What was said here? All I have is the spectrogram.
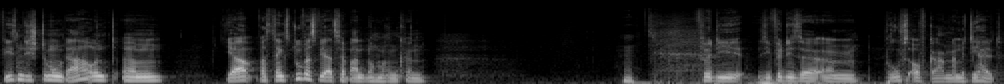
Wie ist denn die Stimmung da und ähm, ja, was denkst du, was wir als Verband noch machen können? Hm. Für, die, die, für diese ähm, Berufsaufgaben, damit die halt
